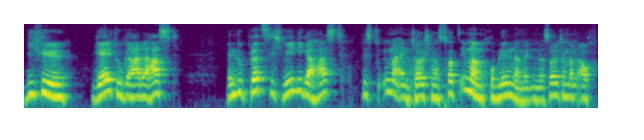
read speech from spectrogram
wie viel Geld du gerade hast. Wenn du plötzlich weniger hast, bist du immer enttäuscht und hast trotzdem immer ein Problem damit. Und das sollte man auch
